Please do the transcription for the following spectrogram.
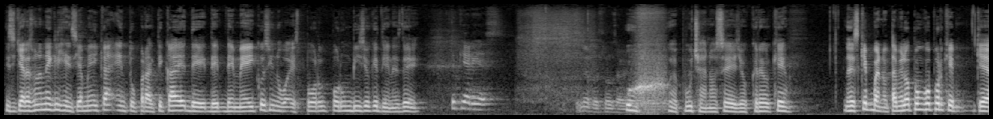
ni siquiera es una negligencia médica en tu práctica de, de, de, médico, sino es por, por, un vicio que tienes de... ¿Tú qué harías? Uf, pucha, no sé, yo creo que... Es que, bueno, también lo pongo porque que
